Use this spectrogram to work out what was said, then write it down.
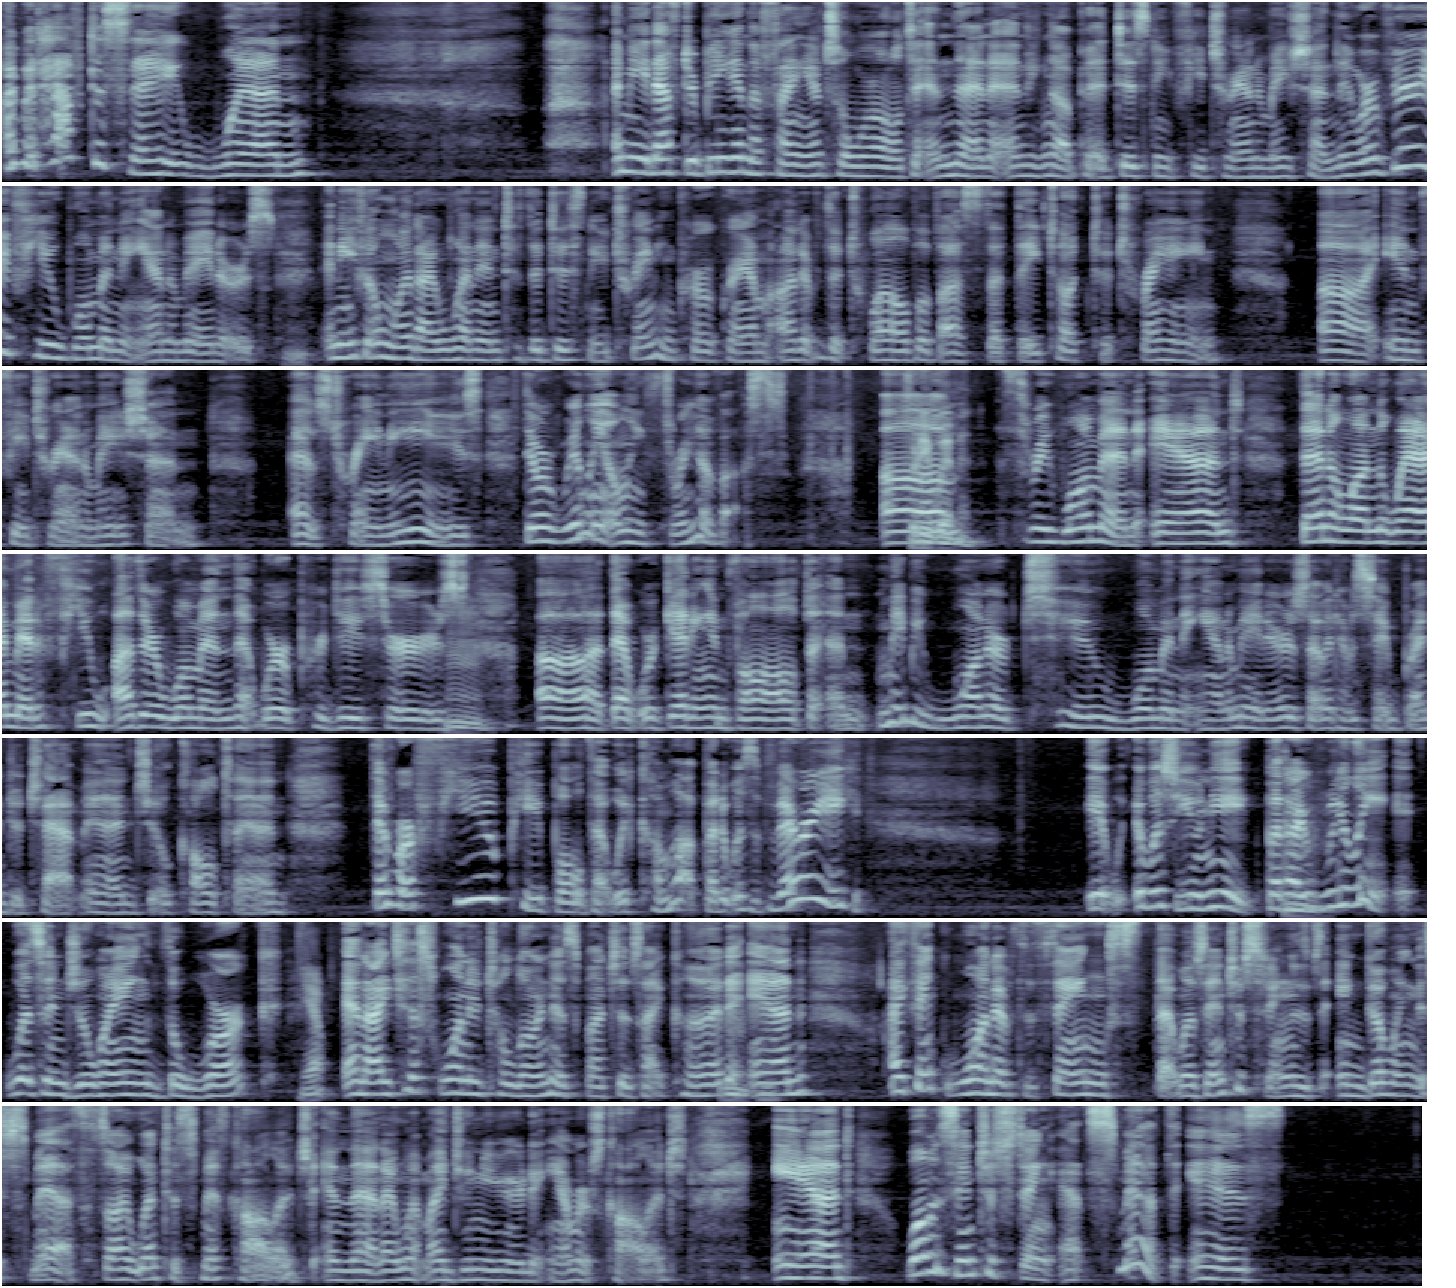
I would have to say when I mean, after being in the financial world and then ending up at Disney Feature Animation, there were very few women animators. Mm. And even when I went into the Disney training program, out of the 12 of us that they took to train uh, in feature animation as trainees, there were really only three of us Three um, women. three women and then along the way i met a few other women that were producers mm. Uh, that were getting involved and maybe one or two woman animators i would have to say brenda chapman jill culton there were a few people that would come up but it was very it, it was unique, but I really was enjoying the work. Yep. And I just wanted to learn as much as I could. And I think one of the things that was interesting is in going to Smith. So I went to Smith College and then I went my junior year to Amherst College. And what was interesting at Smith is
